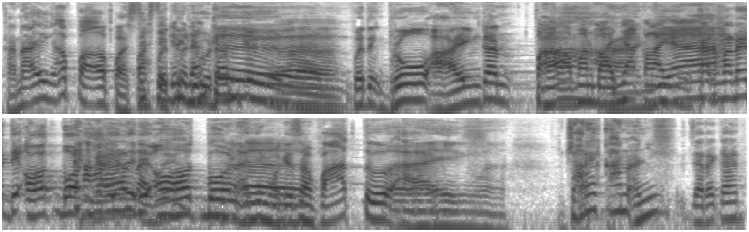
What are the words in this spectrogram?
Karena aing apa pasti, Pasti penting dihudangkeun. dihudangkeun. Penting bro aing kan Pengalaman banyak lah ya. Kan mana di outbound Aing kan. teh di outbound anjing pakai sepatu aing mah. Carekan anjing. Carekan.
